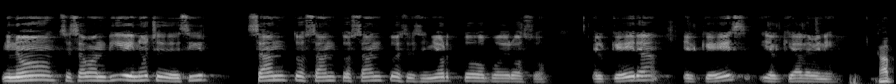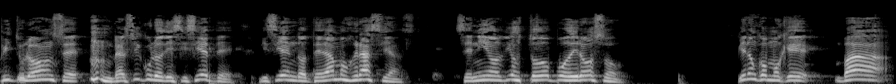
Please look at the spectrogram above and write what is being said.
Y no cesaban día y noche de decir, Santo, Santo, Santo es el Señor Todopoderoso, el que era, el que es y el que ha de venir. Capítulo 11, versículo 17, diciendo, te damos gracias, Señor Dios Todopoderoso. Vieron como que va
